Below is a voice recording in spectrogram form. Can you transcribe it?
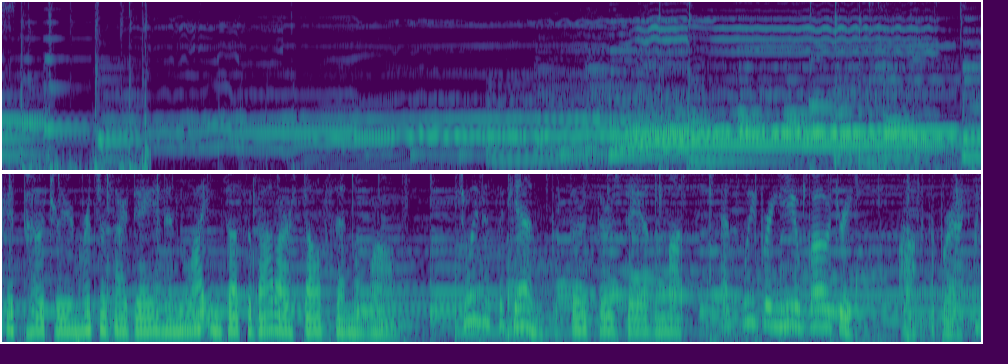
Good poetry enriches our day and enlightens us about ourselves and the world. Join us again the third Thursday of the month as we bring you poetry off the bricks.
